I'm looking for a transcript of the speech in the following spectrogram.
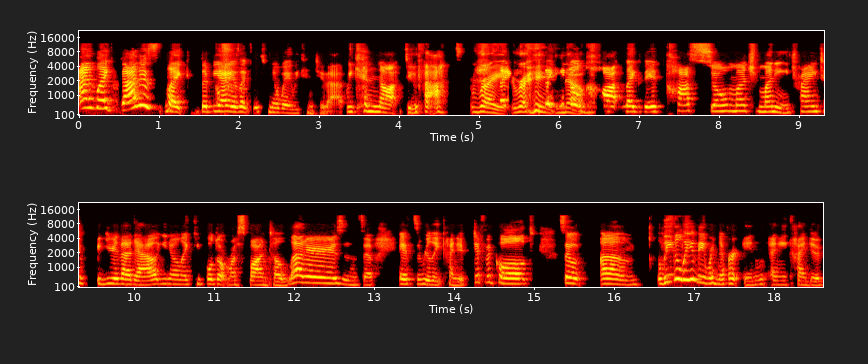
and like that is like the BI is like there's no way we can do that. We cannot do that. Right, right. Like you no. know, co- like it costs so much money trying to figure that out. You know, like people don't respond to letters, and so it's really kind of difficult. So um legally, they were never in any kind of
